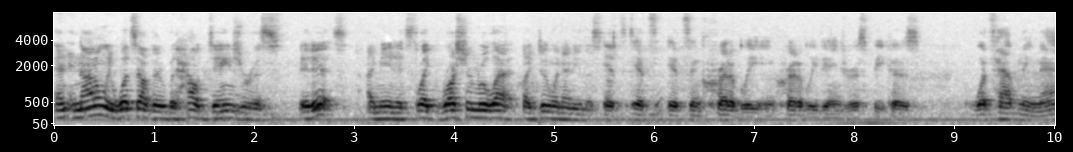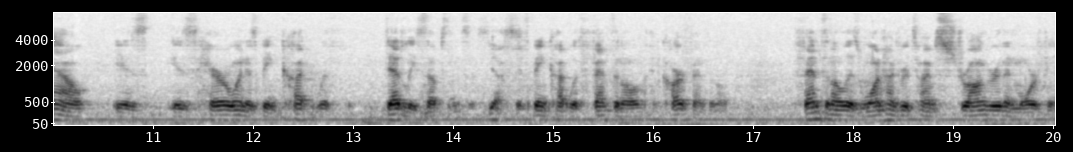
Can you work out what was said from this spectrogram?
and, and not only what's out there, but how dangerous it is. I mean, it's like Russian roulette by doing any of this stuff. It's, it's, it's incredibly, incredibly dangerous because what's happening now is, is heroin is being cut with deadly substances. Yes. It's being cut with fentanyl and carfentanil. Fentanyl is 100 times stronger than morphine.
